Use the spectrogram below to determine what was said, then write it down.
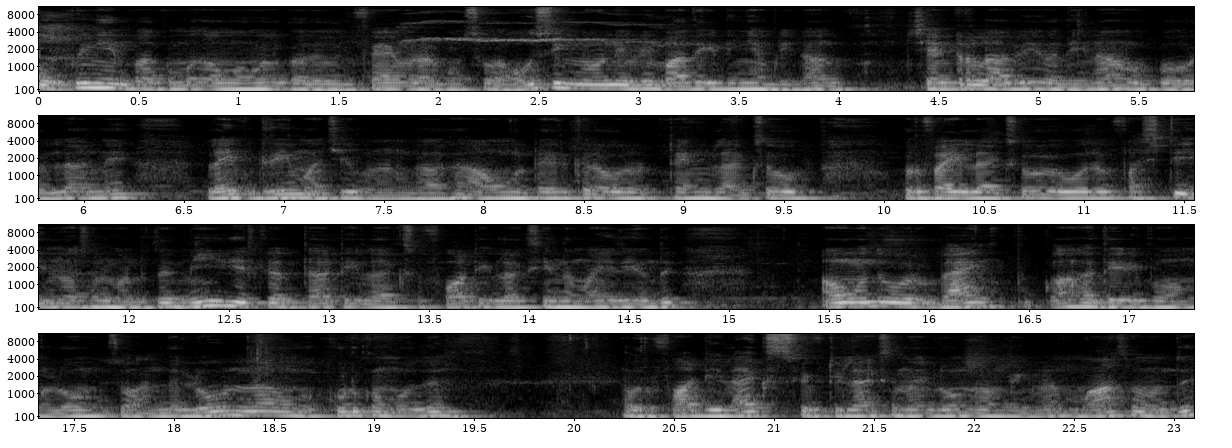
ஒப்பீனியன் பார்க்கும்போது அவங்கவுங்களுக்கு அது ஒரு ஃபேவராக இருக்கும். ஸோ ஹவுசிங் லோன் எப்படி பார்த்துக்கிட்டிங்க அப்படின்னா ஜென்ரலாகவே பார்த்தீங்கன்னா இப்போது எல்லாருமே லைஃப் ட்ரீம் அச்சீவ் பண்ணணுக்காக அவங்கள்ட்ட இருக்கிற ஒரு டென் லேக்ஸோ ஒரு ஃபைவ் லேக்ஸோ ஒரு ஃபஸ்ட்டு இன்வெஸ்ட்மெண்ட் பண்ணுறது மீதி இருக்கிற தேர்ட்டி லேக்ஸ் ஃபார்ட்டி லேக்ஸ் இந்த மாதிரி வந்து அவங்க வந்து ஒரு பேங்க்குக்காக தேடி போவாங்க லோன் ஸோ அந்த லோன்லாம் அவங்க கொடுக்கும்போது ஒரு ஃபார்ட்டி லேக்ஸ் ஃபிஃப்டி லேக்ஸ் இந்த மாதிரி லோன் வாங்குறீங்கன்னா மாதம் வந்து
